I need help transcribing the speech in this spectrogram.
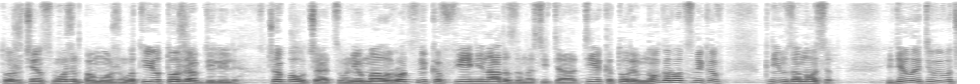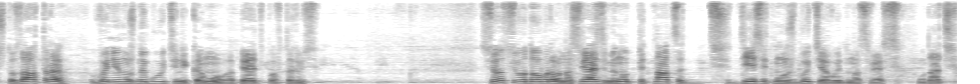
Тоже чем сможем, поможем. Вот ее тоже обделили. Что получается? У нее мало родственников, ей не надо заносить. А те, которые много родственников, к ним заносят. И делаете вывод, что завтра вы не нужны будете никому. Опять повторюсь. Все, всего доброго. На связи минут 15-10, может быть, я выйду на связь. Удачи.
